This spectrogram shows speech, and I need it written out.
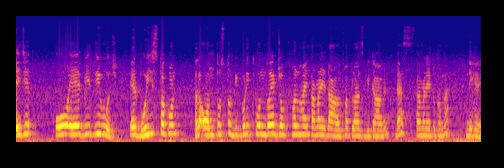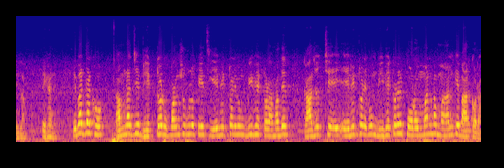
এই যে ও এ বি ত্রিভুজ, এর বহিস্থ কোণ, তাহলে অন্তস্থ বিপরীত কোণ দ্বয়ের যোগফল হয়, তার মানে এটা আলফা প্লাস বিটা হবে। ব্যাস, তার মানে এটুকু আমরা লিখে নিলাম এখানে। এবার দেখো, আমরা যে ভেক্টর উপাংশগুলো পেয়েছি এ ভেক্টর এবং বি ভেক্টর, আমাদের কাজ হচ্ছে এই এ ভেক্টর এবং বি ভেক্টরের পরম মান বা মানকে বার করা।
